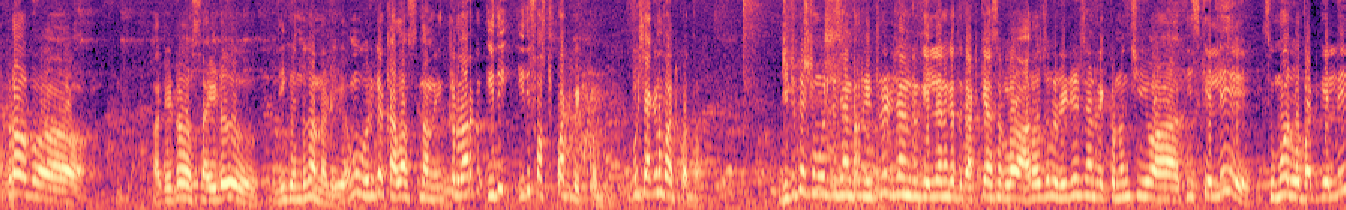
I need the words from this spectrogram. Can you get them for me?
ఎక్కడో అటో సైడు నీకెందుకు అన్నాడు. ఏమో ఊరికే కళ వస్తున్నాను ఇక్కడ వరకు ఇది ఇది ఫస్ట్ పార్ట్ పెట్టుకోండి. ఇప్పుడు సెకండ్ పార్ట్ కొద్దాం. జిడ్డు కృష్ణమూర్తి సెంటర్ రిట్రీట్ సెంటర్కి వెళ్ళాను కదా గట్కేసర్లో ఆ రోజుల్లో రిట్రీట్ సెంటర్ ఇక్కడ నుంచి తీసుకెళ్ళి సుమోర్లో పట్టుకెళ్ళి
